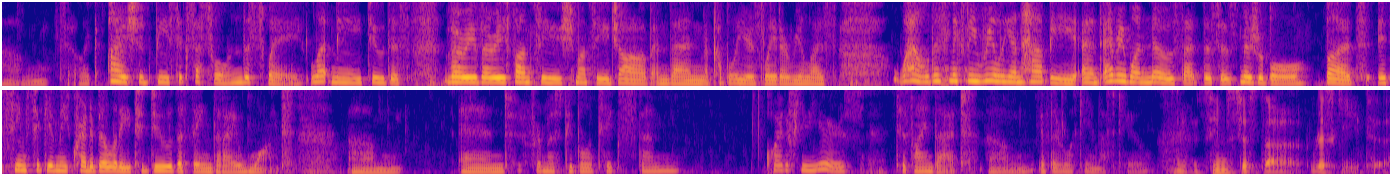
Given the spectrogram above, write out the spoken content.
Um, so, like, I should be successful in this way. Let me do this very, very fancy schmancy job. And then a couple of years later, realize, well, this makes me really unhappy. And everyone knows that this is miserable, but it seems to give me credibility to do the thing that I want. Um, and for most people, it takes them quite a few years to find that um, if they're lucky enough to. It seems just uh, risky to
